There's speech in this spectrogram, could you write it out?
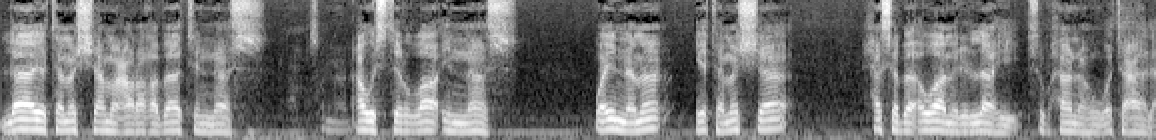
لا يتمشى مع رغبات الناس أو استرضاء الناس وإنما يتمشى حسب أوامر الله سبحانه وتعالى.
